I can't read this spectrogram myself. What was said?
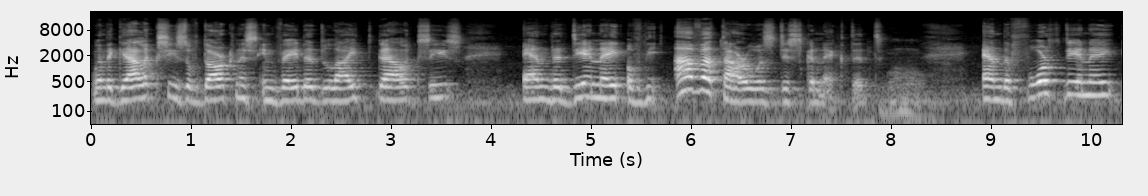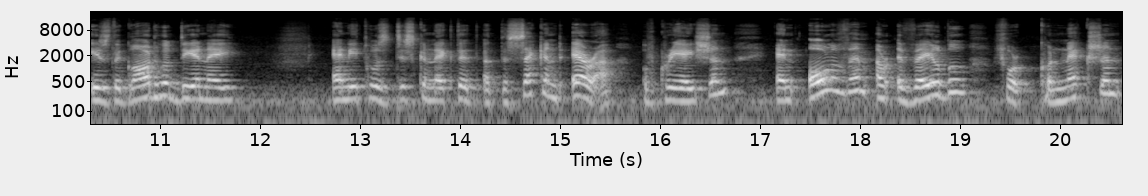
When the galaxies of darkness invaded light galaxies and the DNA of the Avatar was disconnected. Wow. And the fourth DNA is the Godhood DNA, and it was disconnected at the second era of creation. And all of them are available for connection,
